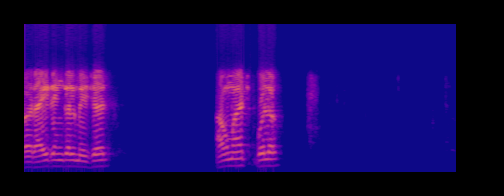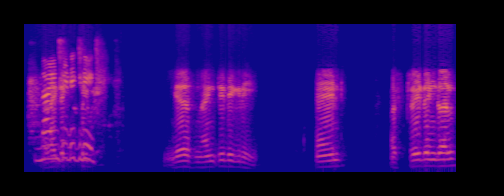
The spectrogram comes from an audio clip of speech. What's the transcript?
a right angle measures how much? Bolo. 90 Right degree. Yes, 90 degree. And a straight angle?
